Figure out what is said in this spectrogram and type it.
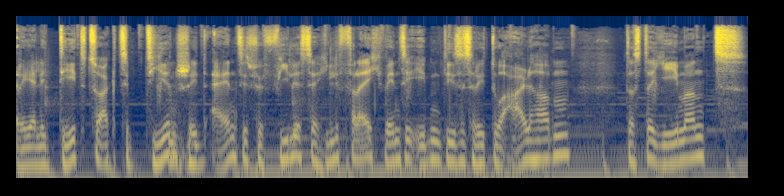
Realität zu akzeptieren. Mhm. Schritt 1 ist für viele sehr hilfreich, wenn sie eben dieses Ritual haben, dass da jemand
